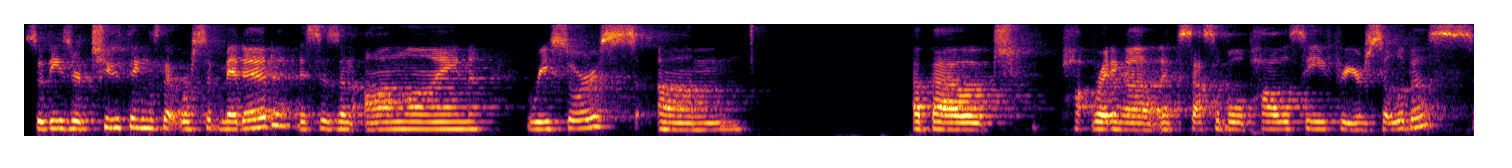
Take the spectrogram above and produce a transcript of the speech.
So these are two things that were submitted. This is an online resource um, about writing a- an accessible policy for your syllabus,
